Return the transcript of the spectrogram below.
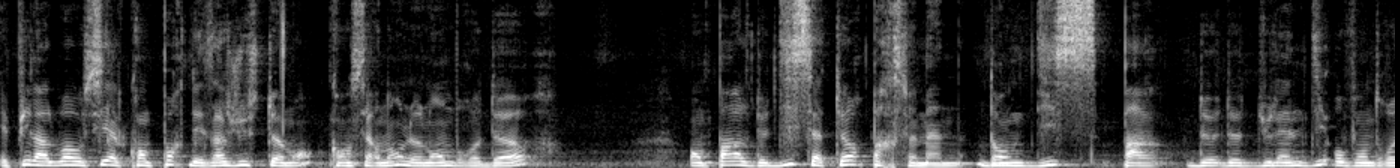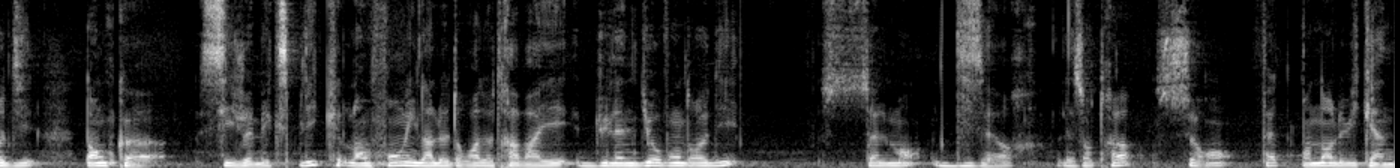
Et puis, la loi aussi, elle comporte des ajustements concernant le nombre d'heures. On parle de 17 heures par semaine, donc 10 par, de, de- du lundi au vendredi. Donc, euh, si je m'explique, l'enfant, il a le droit de travailler du lundi au vendredi seulement 10 heures. Les autres heures seront faites pendant le week-end.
